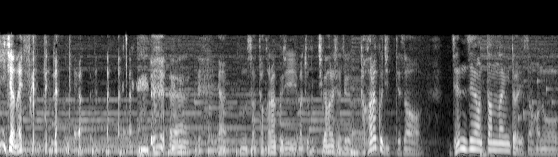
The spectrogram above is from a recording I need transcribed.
いいじゃないですかってなんだよ、うん、いやもうさ宝くじ、まあ、ちょっと違う話になっちゃうけど宝くじってさ全然当たんないみたいでさあの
